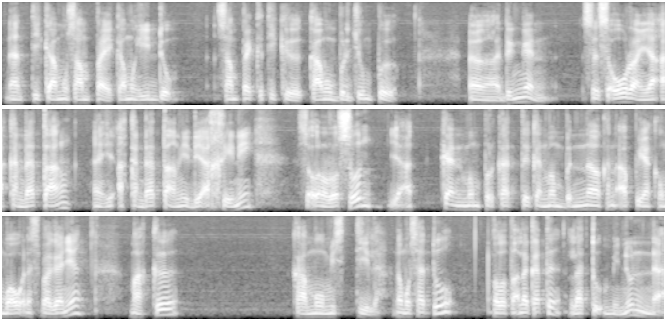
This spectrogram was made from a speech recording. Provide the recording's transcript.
nanti kamu sampai kamu hidup sampai ketika kamu berjumpa uh, dengan seseorang yang akan datang eh, akan datang ni di akhir ni seorang rasul yang akan memperkatakan membenarkan apa yang kamu bawa dan sebagainya maka kamu mestilah. Nombor satu, Allah Ta'ala kata, la tu'minunna.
